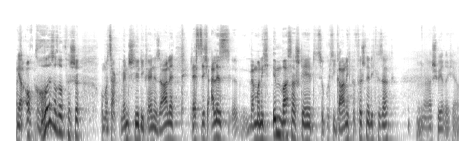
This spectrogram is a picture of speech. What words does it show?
Also Ja. auch größere Fische, wo man sagt, Mensch, hier die kleine Saale, lässt sich alles, äh, wenn man nicht im Wasser steht, so gut wie gar nicht befischen, hätte ich gesagt. Na, schwierig, ja.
